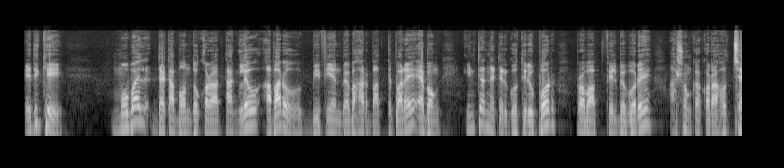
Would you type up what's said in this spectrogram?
এদিকে মোবাইল ডেটা বন্ধ করা থাকলেও আবারও বিপিএন ব্যবহার বাড়তে পারে এবং ইন্টারনেটের গতির উপর প্রভাব ফেলবে বলে আশঙ্কা করা হচ্ছে।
